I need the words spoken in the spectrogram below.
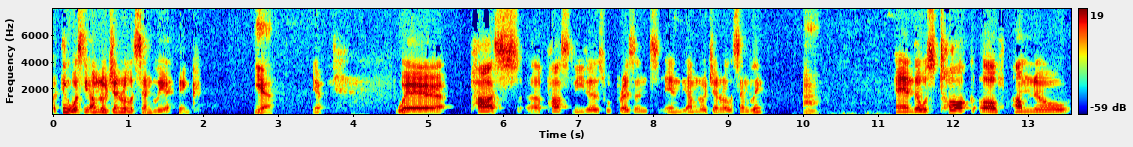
I think it was the UMNO General Assembly, I think, Yeah. Yeah. Where past uh, past leaders were present in the UMNO General Assembly, Hmm. and there was talk of UMNO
